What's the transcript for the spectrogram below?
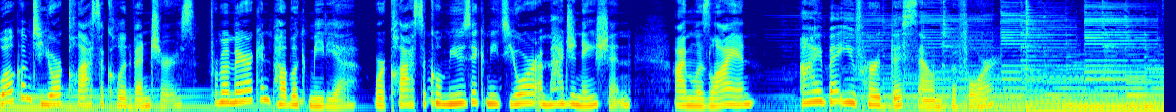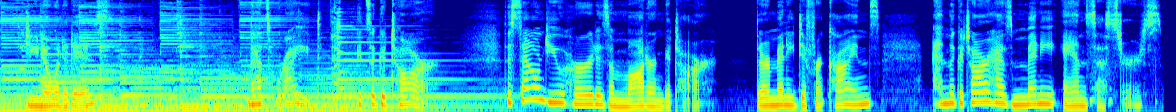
Welcome to Your Classical Adventures from American Public Media, where classical music meets your imagination. I'm Liz Lyon. I bet you've heard this sound before. Do you know what it is? That's right, it's a guitar. The sound you heard is a modern guitar. There are many different kinds, and the guitar has many ancestors.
